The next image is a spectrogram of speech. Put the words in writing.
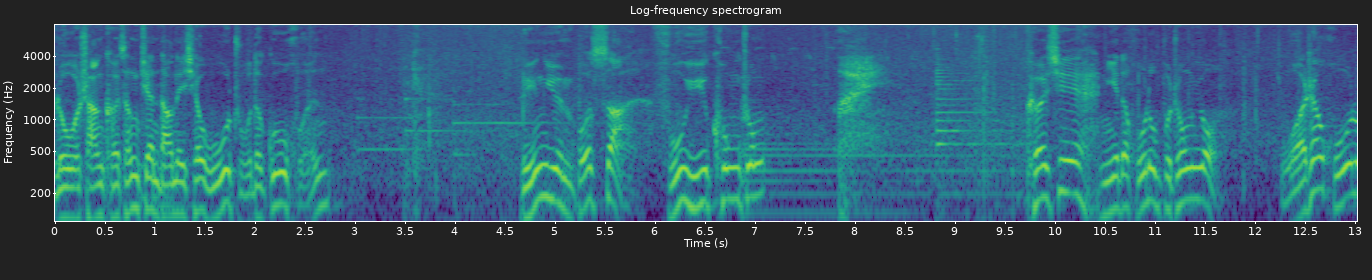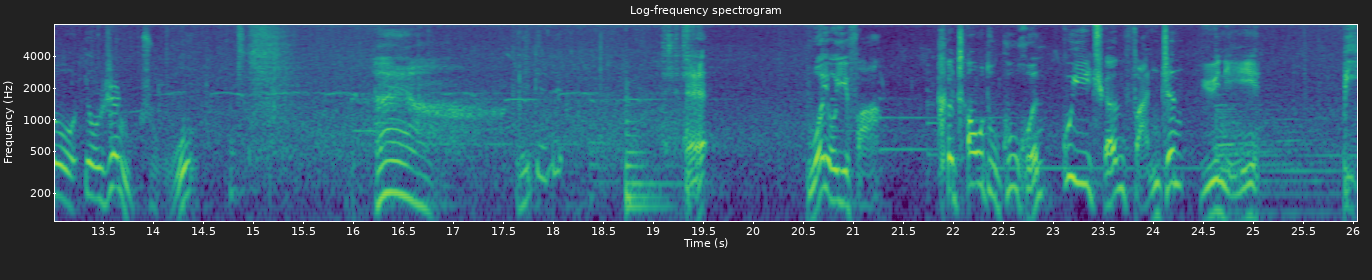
路上可曾见到那些无主的孤魂？灵运不散，浮于空中。唉，可惜你的葫芦不中用，我这葫芦又认主。哎呀，对对对，哎，我有一法，可超度孤魂，归泉返真，与你必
